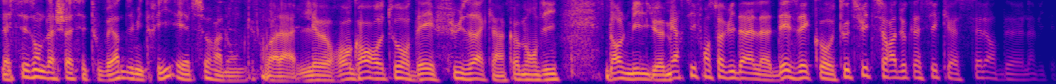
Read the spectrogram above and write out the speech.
La saison de la chasse est ouverte, Dimitri, et elle sera longue. Voilà, le grand retour des FUSAC, hein, comme on dit dans le milieu. Merci François Vidal, des échos. Tout de suite sur Radio Classique, c'est l'heure de l'invité.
